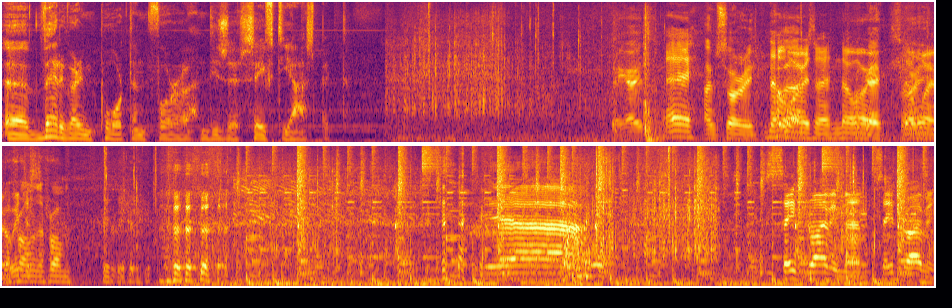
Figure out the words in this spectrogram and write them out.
Uh, very, very important for uh, this uh, safety aspect. Hey guys, Hey, I'm sorry. no for that. worries, man. No Okay, worries. sorry. Don't worry. No we problem, just- no problem. Safe driving, man. Safe driving.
